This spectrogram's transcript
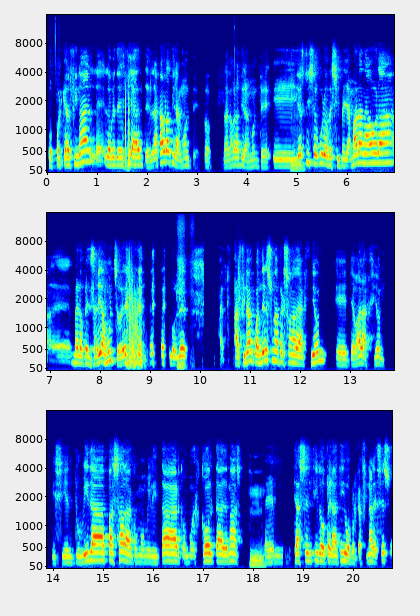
pues porque al final, eh, lo que te decía antes, la cabra tira al monte. la cabra tira al monte. Y mm. yo estoy seguro que si me llamaran ahora, eh, me lo pensaría mucho, ¿eh? Volver. Al final, cuando eres una persona de acción, te va la acción. Y si en tu vida pasada como militar, como escolta, además, mm. te has sentido operativo, porque al final es eso,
